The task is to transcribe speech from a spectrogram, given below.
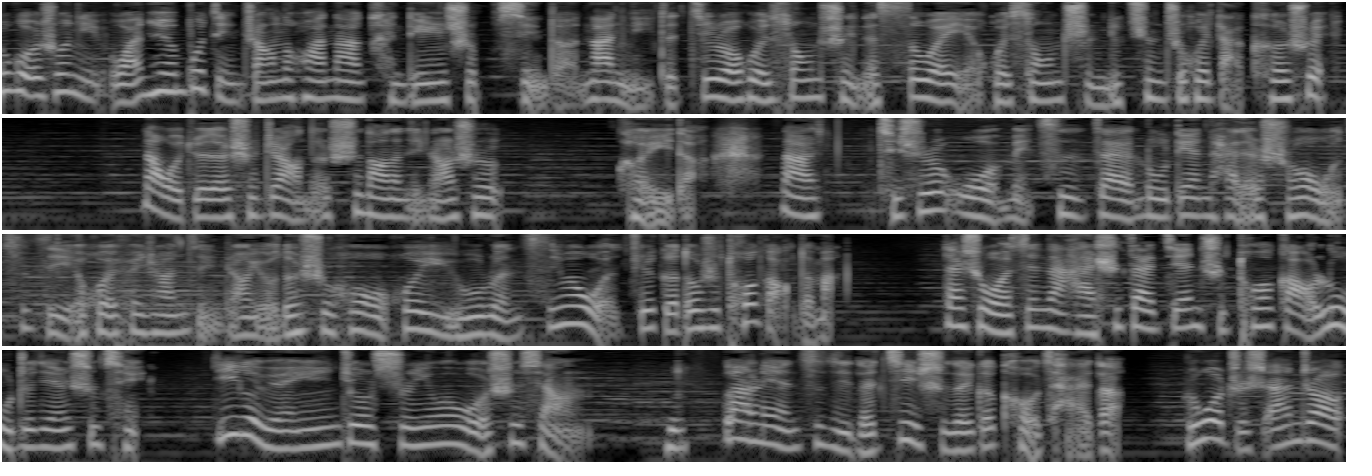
如果说你完全不紧张的话，那肯定是不行的。那你的肌肉会松弛，你的思维也会松弛，你甚至会打瞌睡。那我觉得是这样的，适当的紧张是可以的。那其实我每次在录电台的时候，我自己也会非常紧张，有的时候我会语无伦次，因为我这个都是脱稿的嘛。但是我现在还是在坚持脱稿录这件事情。第一个原因就是因为我是想锻炼自己的即时的一个口才的。如果只是按照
